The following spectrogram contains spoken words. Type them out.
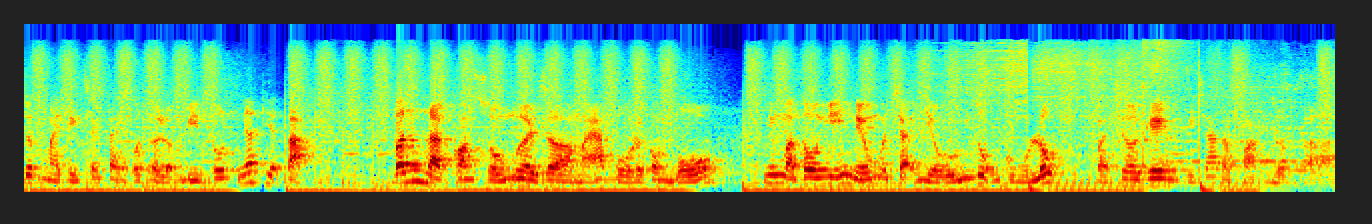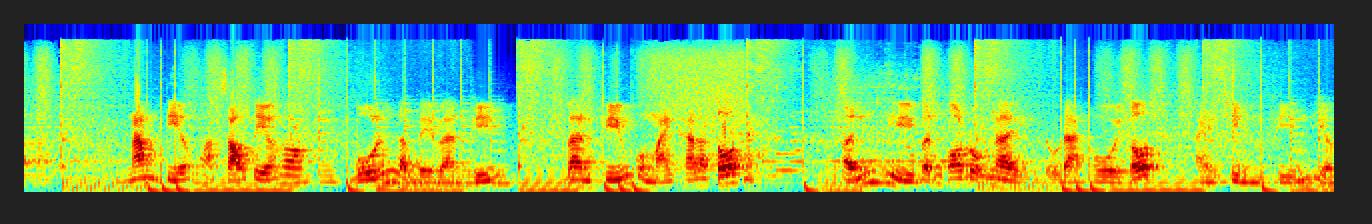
chiếc máy tính sách tay có thời lượng pin tốt nhất hiện tại. Vẫn là con số 10 giờ mà Apple đã công bố nhưng mà tôi nghĩ nếu mà chạy nhiều ứng dụng cùng một lúc và chơi game thì chắc là khoảng được ờ, uh, 5 tiếng hoặc 6 tiếng thôi. 4 là về bàn phím. Bàn phím của máy khá là tốt này. Ấn thì vẫn có độ nầy độ đàn hồi tốt. Hành trình phím thì ở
